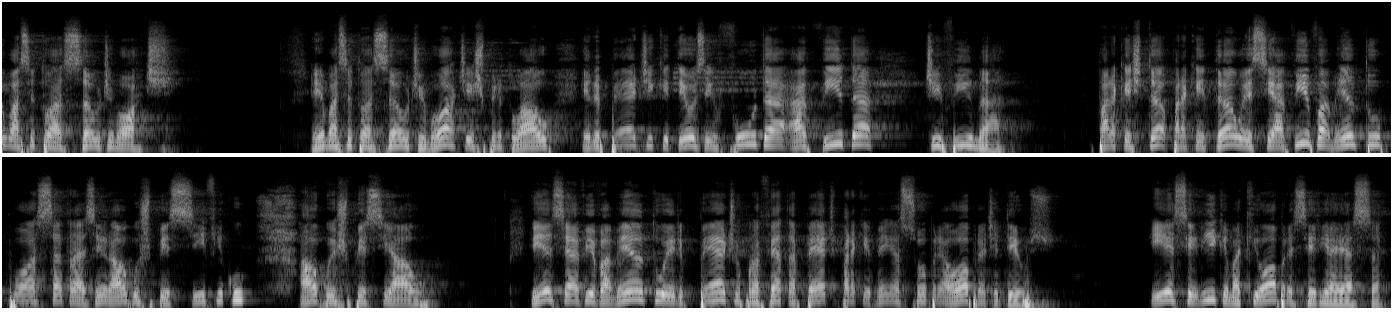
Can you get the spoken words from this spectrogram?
uma situação de morte. Em uma situação de morte espiritual, ele pede que Deus infunda a vida divina para que, para que então esse avivamento possa trazer algo específico, algo especial. Esse avivamento, ele pede, o profeta pede para que venha sobre a obra de Deus. E esse enigma, que obra seria essa?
